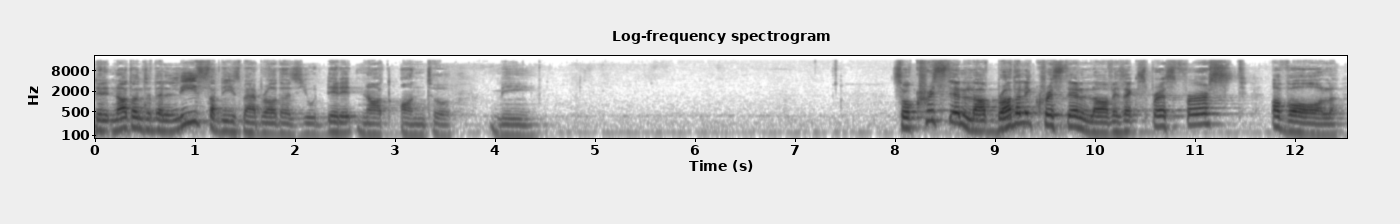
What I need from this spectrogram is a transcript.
did it not unto the least of these, my brothers, you did it not unto me. So, Christian love, brotherly Christian love, is expressed first of all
